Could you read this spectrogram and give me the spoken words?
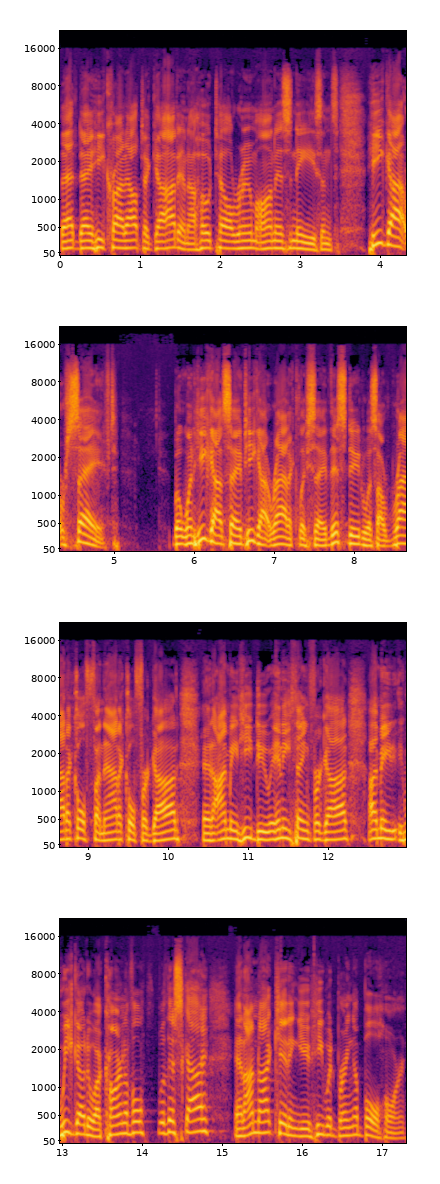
That day he cried out to God in a hotel room on his knees, and he got saved. But when he got saved, he got radically saved. This dude was a radical fanatical for God. And I mean, he'd do anything for God. I mean, we go to a carnival with this guy, and I'm not kidding you, he would bring a bullhorn.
